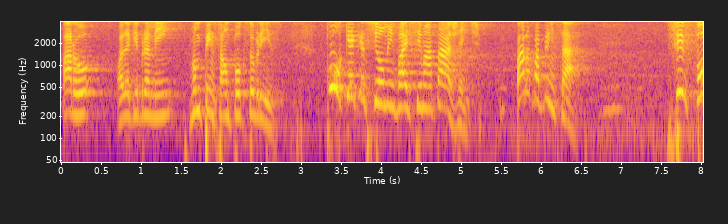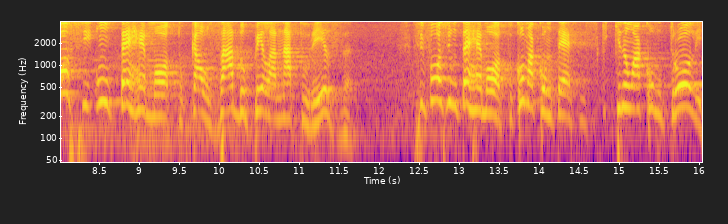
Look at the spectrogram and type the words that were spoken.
Parou, olha aqui para mim, vamos pensar um pouco sobre isso. Por que, que esse homem vai se matar, gente? Para para pensar. Se fosse um terremoto causado pela natureza, se fosse um terremoto, como acontece, que não há controle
